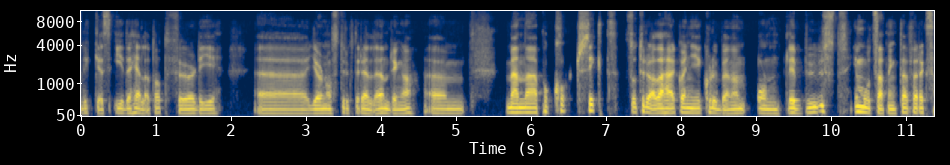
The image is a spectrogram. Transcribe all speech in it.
lykkes i det hele tatt før de uh, gjør noen strukturelle endringer. Um, men uh, på kort sikt så tror jeg det her kan gi klubben en ordentlig boost, i motsetning til f.eks.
